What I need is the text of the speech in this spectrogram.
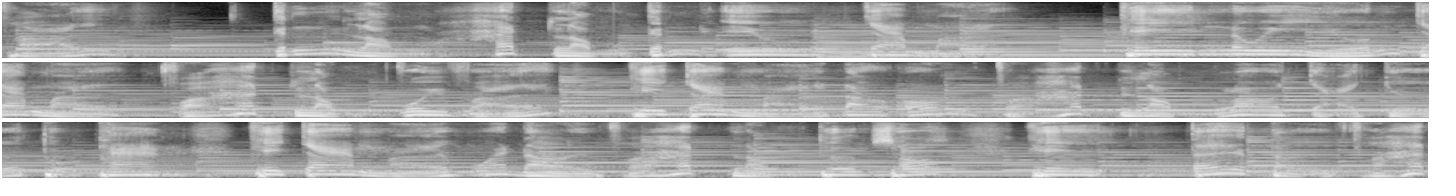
phải kính lòng, hết lòng kính yêu cha mẹ khi nuôi dưỡng cha mẹ phải hết lòng vui vẻ. Khi cha mẹ đau ốm phải hết lòng lo chạy chữa thuốc thang. Khi cha mẹ qua đời phải hết lòng thương xót. Khi tế tự phải hết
